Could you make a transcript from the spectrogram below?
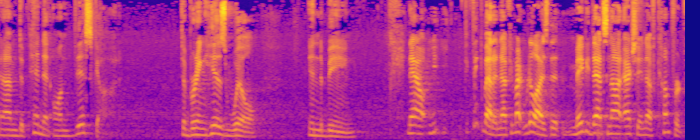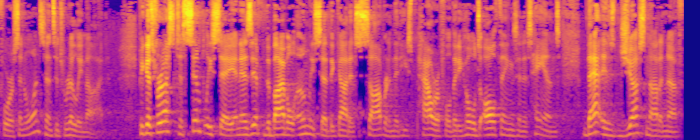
And I'm dependent on this God to bring his will into being. Now, if you think about it enough, you might realize that maybe that's not actually enough comfort for us. In one sense, it's really not. Because for us to simply say, and as if the Bible only said that God is sovereign, that He's powerful, that He holds all things in His hands, that is just not enough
